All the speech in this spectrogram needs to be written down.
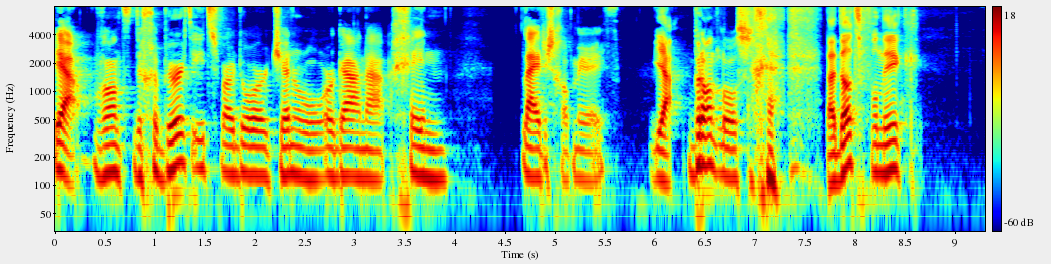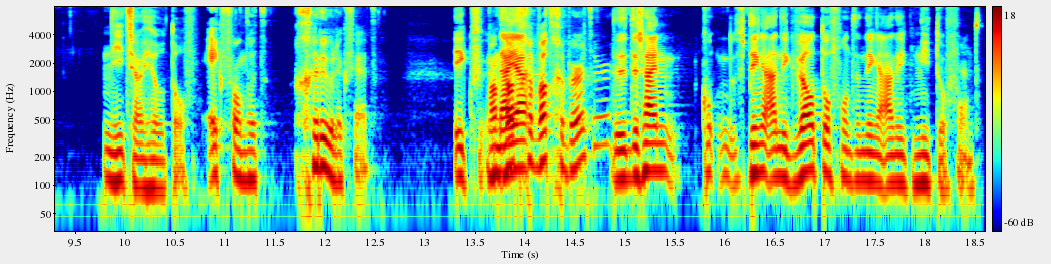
Ja, want er gebeurt iets waardoor General Organa geen leiderschap meer heeft. Ja, Brandlos. nou dat vond ik niet zo heel tof. ik vond het gruwelijk vet. Ik, Want nou wat, ja, ge- wat gebeurt er? Er zijn dingen aan die ik wel tof vond en dingen aan die ik niet tof vond.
